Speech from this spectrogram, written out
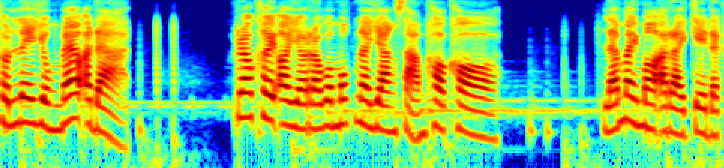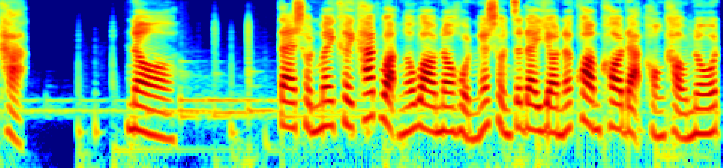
ชนเลยงแมวอดาด เราเคยออยรวมกนายางสามคอคอ และไม่มออะไรเกดะค่ะ นอ แต่ชนไม่เคยคาดหวังงวาวนอหนงะชนจะไดยอนนะความคอดะของเขาโนด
